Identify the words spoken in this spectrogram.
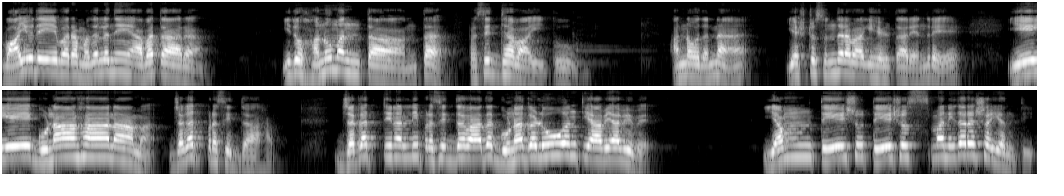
ವಾಯುದೇವರ ಮೊದಲನೇ ಅವತಾರ. ಇದು ಹನುಮಂತ ಅಂತ ಪ್ರಸಿದ್ಧವಾಯಿತು. ಅನ್ನೋದನ್ನು ಎಷ್ಟು ಸುಂದರವಾಗಿ ಹೇಳ್ತಾರೆ ಅಂದರೆ ಏ ಏ ಗುಣಾಹ ನಾಮ, ಜಗತ್ ಪ್ರಸಿದ್ಧ ಜಗತ್ತಿನಲ್ಲಿ ಪ್ರಸಿದ್ಧವಾದ ಗುಣಗಳೂ ಅಂತ ಯಾವ್ಯಾವಿವೆ? ಯಂ ತೇಷು ತೇಷು ಸ್ಮ ನಿದರ್ಶಯಂತಿ.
